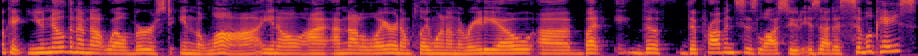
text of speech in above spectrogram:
Okay, you know that I'm not well versed in the law. You know, I, am not a lawyer. I don't play one on the radio. Uh, but the the province's lawsuit is that a civil case?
